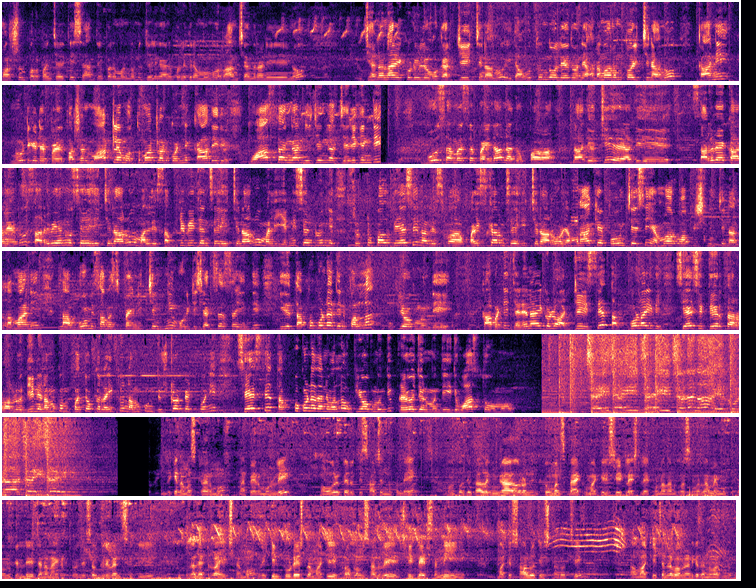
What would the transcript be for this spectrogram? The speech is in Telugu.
మర్షంపల్లి పంచాయతీ శాంతిపురం మండలం జలిగానిపల్లి గ్రామము. రామచంద్ర అని నేను జననాయకుడిలో ఒక అర్జీ ఇచ్చినాను. ఇది అవుతుందో లేదో అని అనుమానంతో ఇచ్చినాను. కానీ నూటికి డెబ్బై ఐదు పర్సెంట్ మాటలే మొత్తం మాట్లాడుకోండి. కాదు ఇది వాస్తవంగా నిజంగా జరిగింది. భూ సమస్య పైన నాది నాది వచ్చి అది సర్వే కాలేదు. సర్వేను చేయించినారు మళ్ళీ సబ్ డివిజన్ చేయించినారు మళ్ళీ ఎన్ని సెంట్లు ఉంది చుట్టుపక్కల తీసి నాకు పరిష్కారం చేయించినారు నాకే ఫోన్ చేసి ఎంఆర్ఓ ఆఫీస్ నుంచి నన్ను రమ్మని నా భూమి సమస్య పైన ఇచ్చింటిని ఒకటి సక్సెస్ అయింది. ఇది తప్పకుండా దీనివల్ల ఉపయోగం ఉంది కాబట్టి జననాయకుల్లో అర్జీ ఇస్తే తప్పకుండా ఇది చేసి తీరుతారు వాళ్ళు. దీన్ని నమ్మకం ప్రతి ఒక్క రైతు నమ్మకం దృష్టిలో పెట్టుకొని చేస్తే తప్పకుండా దానివల్ల ఉపయోగం ఉంది ప్రయోజనం ఉంది. ఇది వాస్తవము. జై జై జై జననాయకుడా జై జై. అందరికీ నమస్కారము. నా పేరు మురళి. మా ఊరి పేరు వచ్చి సాల్చందపల్లి. మా కొద్ది కాలంగా రెండు టూ మంత్స్ బ్యాక్ మాకు స్ట్రీట్ లైట్స్ లేకుండా దానికోసం వల్ల మేము కుటుంబంకి వెళ్ళి జననాయకుడికి వెళ్ళేసి ఒక గ్రీవెన్స్కి ఒక లెటర్ రాయించినాము విత్ ఇన్ టూ డేస్లో మాకు ప్రాబ్లమ్ సాల్వ్ అయ్యి స్ట్రీట్ లైట్స్ అన్నీ మాకు సాల్వ్ చేసినారు వచ్చి మాకు చంద్రబాబు నాయుడికి ధన్యవాదాలు.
